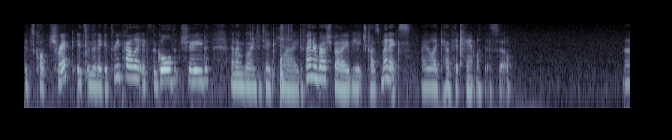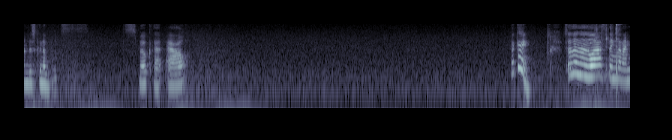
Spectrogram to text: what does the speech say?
it's called Trick. It's in the Naked 3 palette. It's the gold shade. And I'm going to take my definer brush by BH Cosmetics. I like have hit pan with this, so. I'm just to smoke that out. Okay, so then the last thing that I'm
